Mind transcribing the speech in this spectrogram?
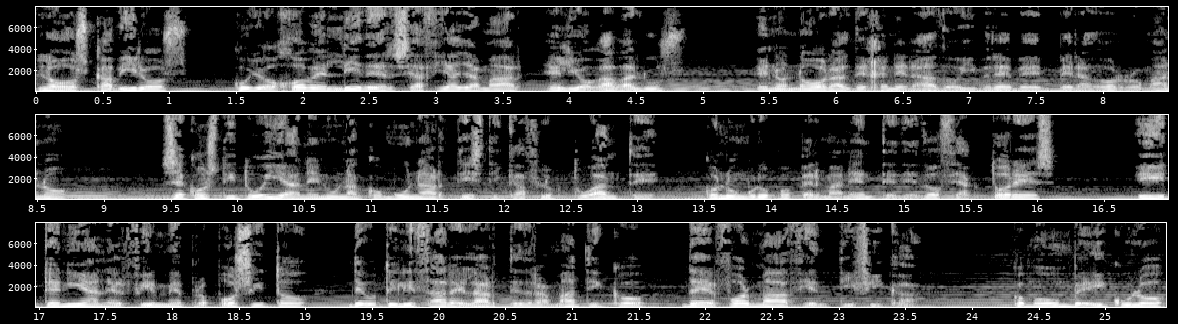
Los Cabiros, cuyo joven líder se hacía llamar Heliogábalus, en honor al degenerado y breve emperador romano, se constituían en una comuna artística fluctuante con un grupo permanente de doce actores y tenían el firme propósito de utilizar el arte dramático de forma científica, como un vehículo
